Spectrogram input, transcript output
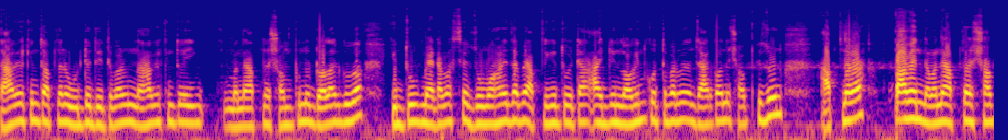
তাহলে কিন্তু আপনারা উইডো দিতে পারবেন। না হলে কিন্তু এই মানে আপনার সম্পূর্ণ ডলারগুলো কিন্তু ম্যাটামার্কসে জমা হয়ে যাবে। আপনি কিন্তু ওইটা আইডি লগ করতে পারবেন। যার কারণে সব কিছু আপনারা পাবেন না মানে আপনার সব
